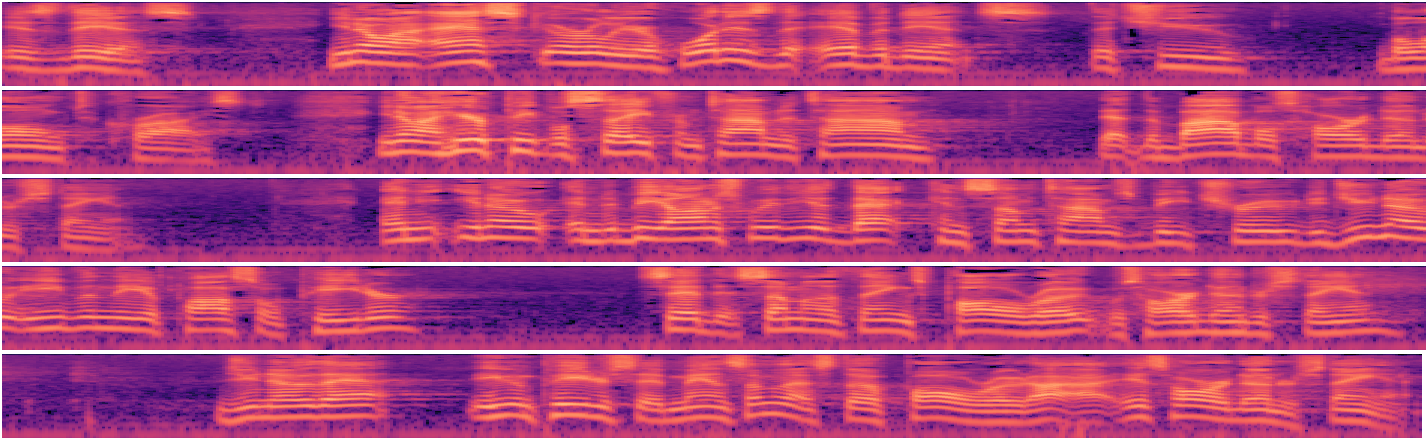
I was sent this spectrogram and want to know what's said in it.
is this. You know, I asked earlier, what is the evidence that you belong to Christ? You know, I hear people say from time to time that the Bible's hard to understand. And, you know, and to be honest with you, that can sometimes be true. Did you know even the Apostle Peter said that some of the things Paul wrote was hard to understand? Did you know that? Even Peter said, man, some of that stuff Paul wrote, I, it's hard to understand.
